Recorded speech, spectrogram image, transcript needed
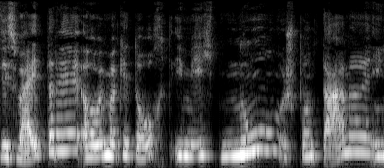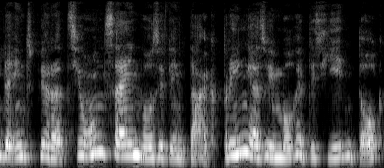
des Weitere habe ich mir gedacht, ich möchte nur spontaner in der Inspiration sein, was ich den Tag bringe. Also ich mache das jeden Tag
